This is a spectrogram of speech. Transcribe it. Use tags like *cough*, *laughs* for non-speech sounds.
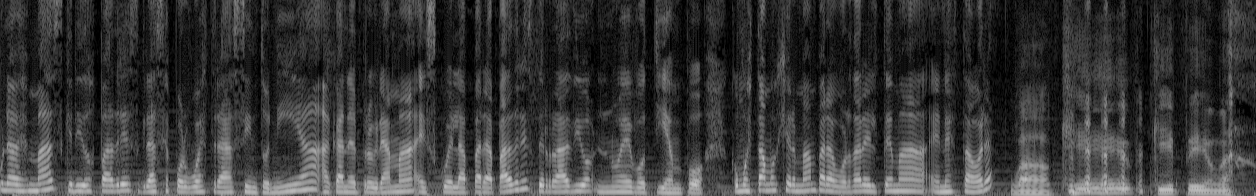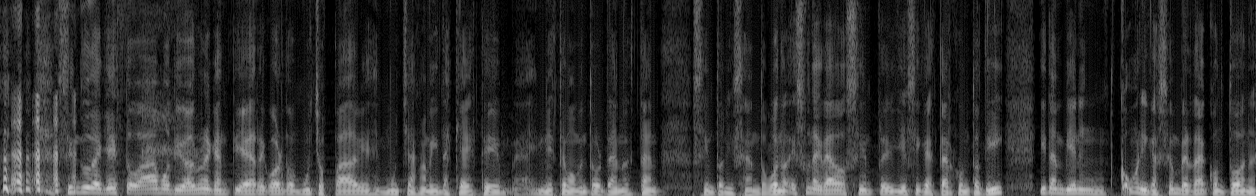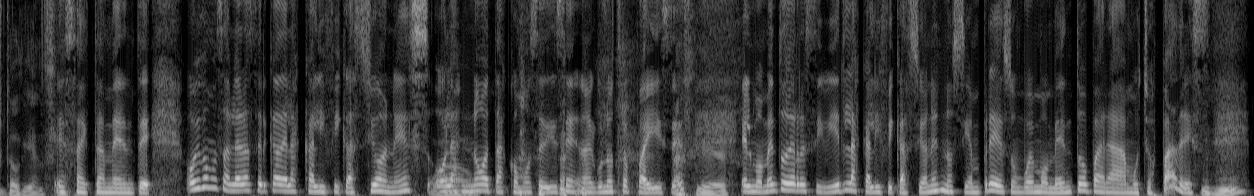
Una vez más, queridos padres, gracias por vuestra sintonía acá en el programa Escuela para Padres de Radio Nuevo Tiempo. ¿Cómo estamos, Germán, para abordar el tema en esta hora? ¡Wow! ¡Qué, *laughs* qué tema! *laughs* Sin duda que esto va a motivar una cantidad de recuerdos, muchos padres y muchas mamitas que a este, en este momento ¿verdad? nos están sintonizando. Bueno, es un agrado siempre, Jessica, estar junto a ti y también en comunicación, ¿verdad?, con toda nuestra audiencia. Exactamente. Hoy vamos a hablar acerca de las calificaciones o las notas, como se dice en algunos otros países. Así es. El momento de recibir las calificaciones no siempre es un buen momento para muchos padres.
